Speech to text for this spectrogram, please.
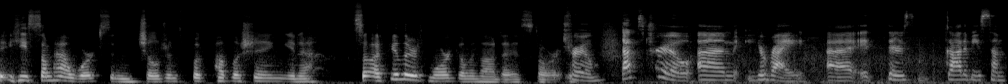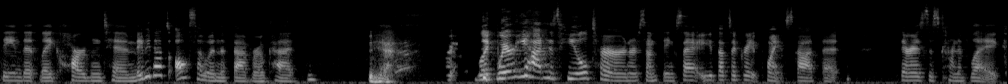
he, he somehow works in children's book publishing, you know. So I feel there's more going on to his story. True. That's true. Um, you're right. Uh, it there's got to be something that like hardened him. Maybe that's also in the Favreau cut, Yeah. like where he had his heel turn or something. So I, that's a great point, Scott. That there is this kind of like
